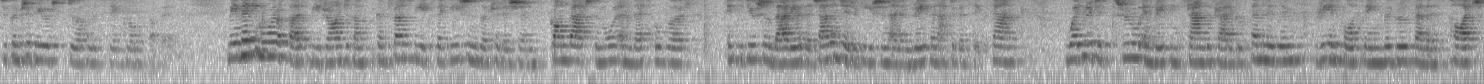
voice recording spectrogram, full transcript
to contribute to a holistic growth of it. May many more of us be drawn to confront the expectations of tradition, combat the more and less overt institutional barriers that challenge education and embrace an activistic stance, whether it is through embracing strands of radical feminism, reinforcing liberal feminist thought,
